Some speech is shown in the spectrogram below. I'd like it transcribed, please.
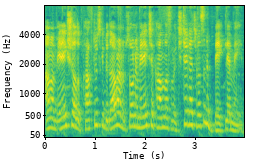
Ama menekşe alıp kaktüs gibi davranıp sonra menekşe kalmasını, çiçek açmasını beklemeyin.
